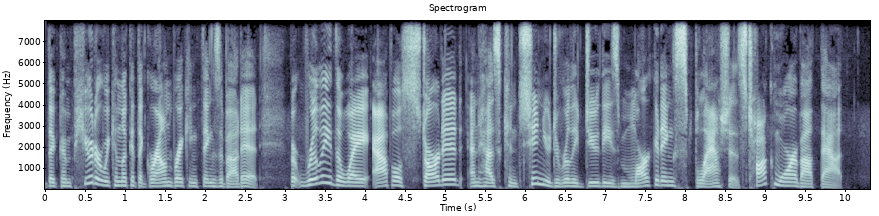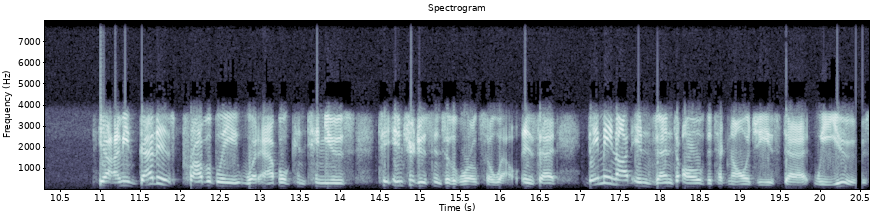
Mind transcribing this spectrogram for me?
the computer. We can look at the groundbreaking things about it, but really the way Apple started and has continued to really do these marketing splashes. Talk more about that. Yeah, I mean that is probably what Apple continues to introduce into the world so well is that they may not invent all of the technologies that we use,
